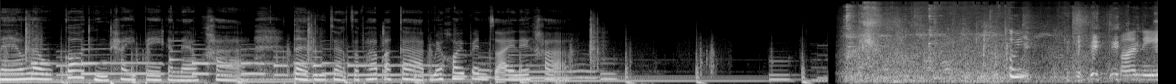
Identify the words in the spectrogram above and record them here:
แล้วเราก็ถึงไทเปกันแล้วค่ะ แต่ดูจากสภาพอากาศไม่ค่อยเป็นใจเลยค่ะ ตอนนี้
